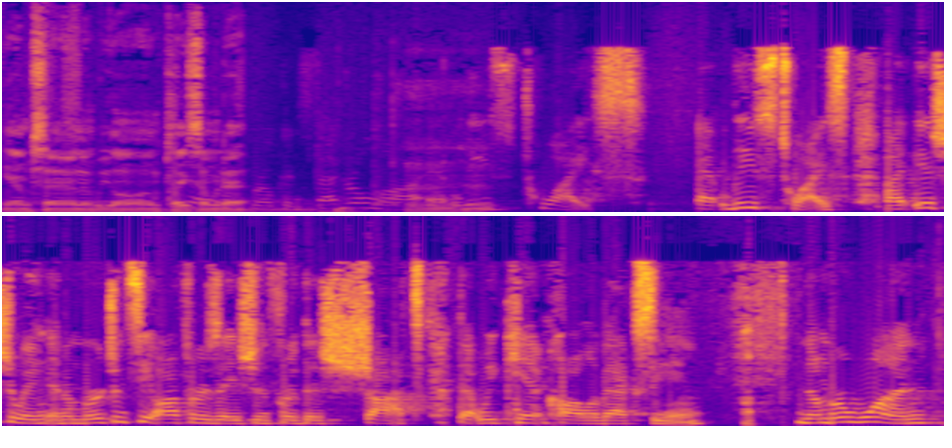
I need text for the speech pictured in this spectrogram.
You know what I'm saying? And we're gonna play some of that. broken federal law at least twice. At least twice by issuing an emergency authorization for this shot that we can't call a vaccine. Number one,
